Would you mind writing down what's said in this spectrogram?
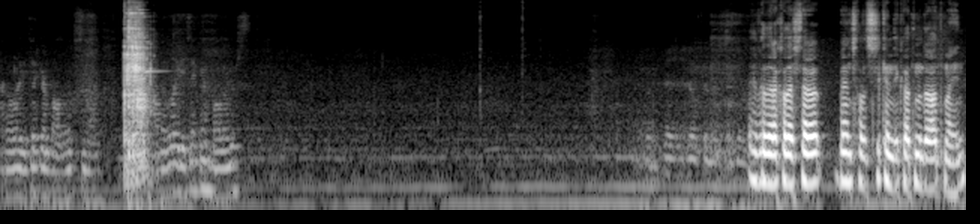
Araba geçerken bağlanırsın abi. Araba geçerken bağlanırsın. Evet arkadaşlar ben çalışırken dikkatini dağıtmayın.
